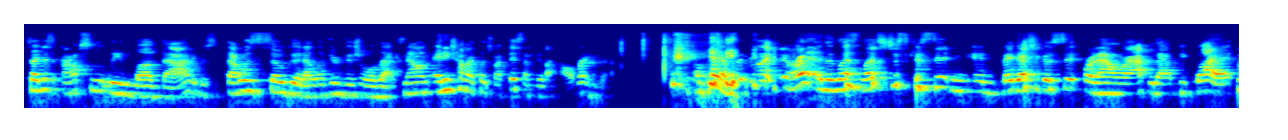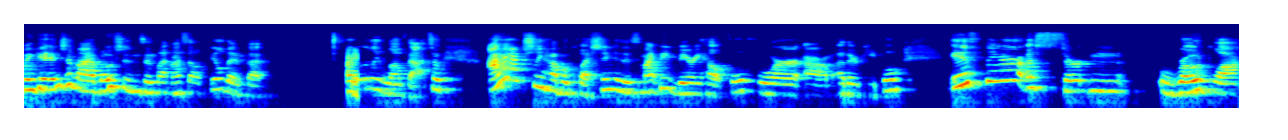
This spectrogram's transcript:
So I just absolutely love that. It just that was so good. I love your visual of that. Cause now anytime I clench my fist, I'm be like, all right, okay, I'm gonna do it. All right. And then let's let's just go sit and, and, maybe I should go sit for an hour after that and be quiet and get into my emotions and let myself feel them. But I really love that. So I actually have a question because this might be very helpful for um, other people. Is there a certain roadblock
